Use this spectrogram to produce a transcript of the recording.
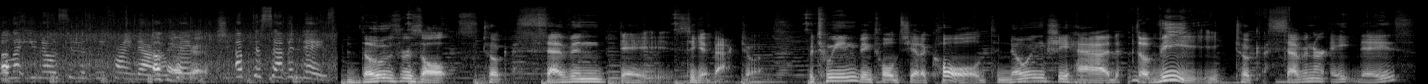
I'll let you know as soon as we find out, Okay. okay? Okay. Up to seven days. Those results took seven days to get back to us. Between being told she had a cold to knowing she had the V took seven or eight days.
